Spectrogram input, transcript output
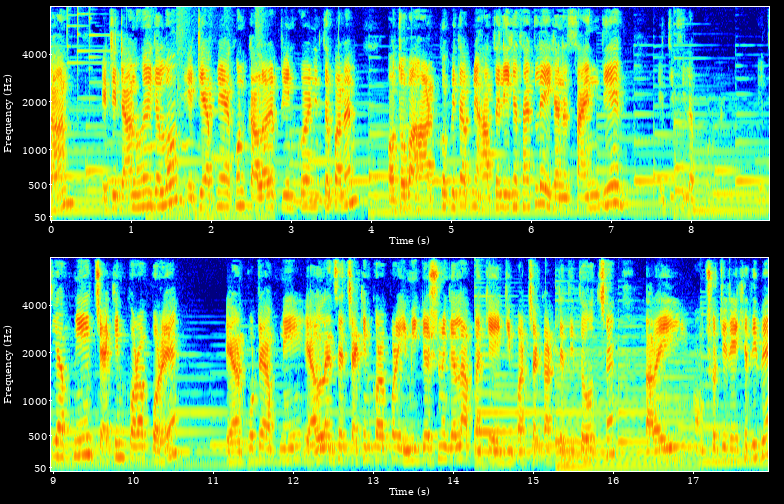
ডান এটি ডান হয়ে গেল। এটি আপনি এখন কালারে প্রিন্ট করে নিতে পারেন, অথবা হার্ড কপিতে আপনি হাতে লিখে থাকলে এখানে সাইন দিয়ে এটি ফিল আপ করবেন। এটি আপনি চেক ইন করার পরে এয়ারপোর্টে আপনি এয়ারলাইন্সে চেক ইন করার পরে ইমিগ্রেশনে গেলে আপনাকে এই ডিপার্চার কার্ডটি দিতে হচ্ছে। তারা এই অংশটি রেখে দিবে।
